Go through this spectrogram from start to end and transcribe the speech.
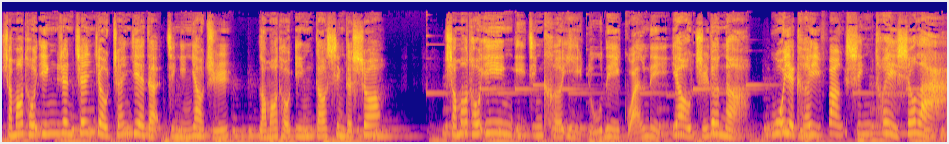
小猫头鹰认真又专业的经营药局。老猫头鹰高兴地说：“小猫头鹰已经可以独立管理药局了呢，我也可以放心退休啦。”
